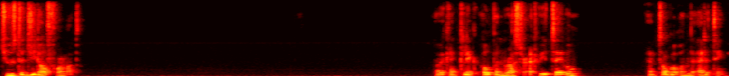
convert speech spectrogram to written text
Choose the GDAL format. Now I can click Open Raster Attribute Table and toggle on the editing.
